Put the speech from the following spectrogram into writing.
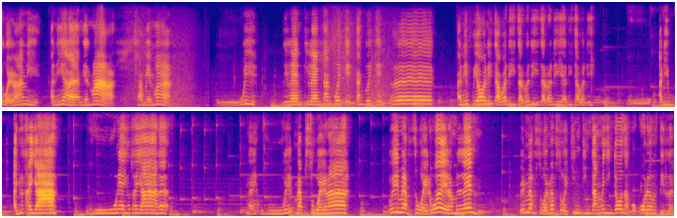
สวยมากนี่ อันนี้อะไรเมียนมาเหรอ ชาวเมียนมาโอ้ยตีแรงตีแรงก้านกล้วยเก่งก้านกล้วยเก่งเอ้ยอันนี้เฟี้ยวอันนี้จัดว่าดีจัดว่าดีจัดว่าดี อันนี้จัดว่าดีโอ้โหอันนี้อยุธยาโอ้โหเนี่ยอยุธยาเนี่ยไหนโอ้โหแมปสวยนะเฮ้ยแมปสวยนะเว้ยทำเป็นเล่นเฮ้ยแมปสวยแมปสวยจริงจริงจังไม่ยิงโจ้สั่งโกโก้เดินมาติดเลย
